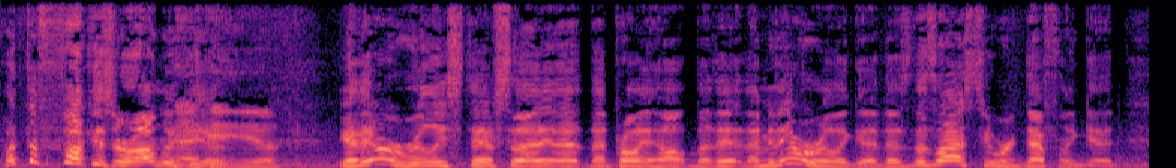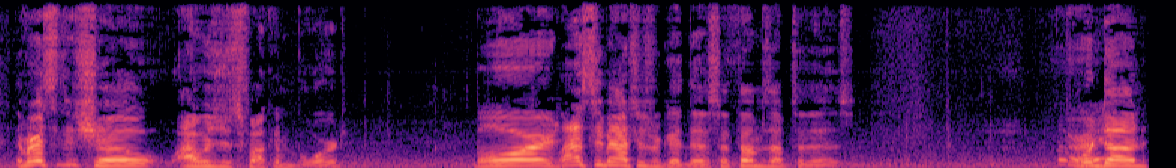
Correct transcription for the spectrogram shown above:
what the fuck is wrong with I you? hate you. Yeah, they were really stiff, so think that, that probably helped. But they, I mean, they were really good. Those, those last two were definitely good. The rest of the show, I was just fucking bored. Bored. Last two matches were good though, so thumbs up to those. All We're right. done.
